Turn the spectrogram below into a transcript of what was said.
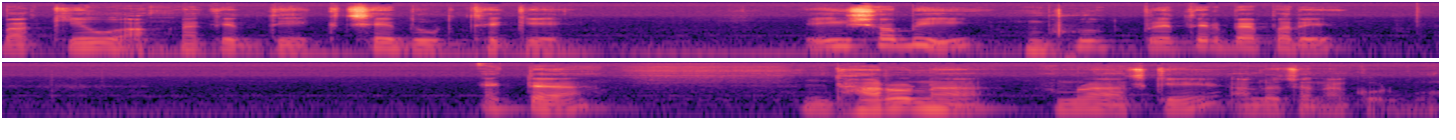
বা কেউ আপনাকে দেখছে দূর থেকে? এই সবই ভূত প্রেতের ব্যাপারে একটা ধারণা আমরা আজকে আলোচনা করব।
